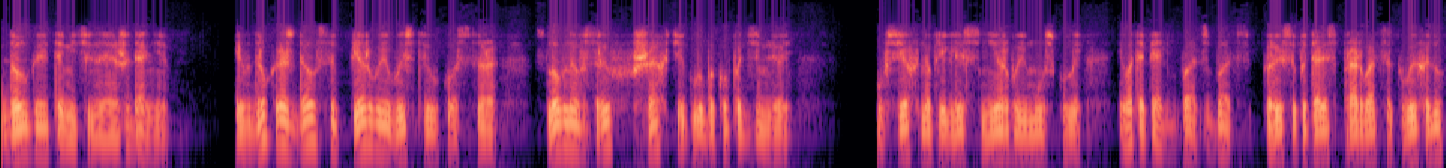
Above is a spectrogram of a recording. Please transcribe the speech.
Долгое томительное ожидание — и вдруг раздался первый выстрел Коссера, словно взрыв в шахте глубоко под землей. У всех напряглись нервы и мускулы, и вот опять бац-бац, крысы пытались прорваться к выходу,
